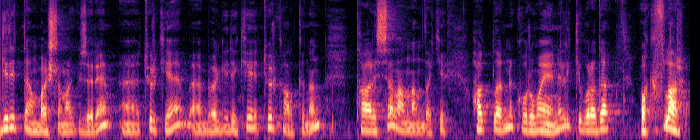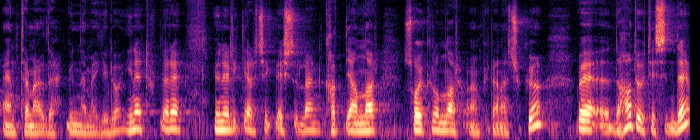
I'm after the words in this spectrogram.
Girit'ten başlamak üzere Türkiye bölgedeki Türk halkının tarihsel anlamdaki haklarını korumaya yönelik ki burada vakıflar en temelde gündeme geliyor. Yine Türklere yönelik gerçekleştirilen katliamlar, soykırımlar ön plana çıkıyor ve daha da ötesinde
